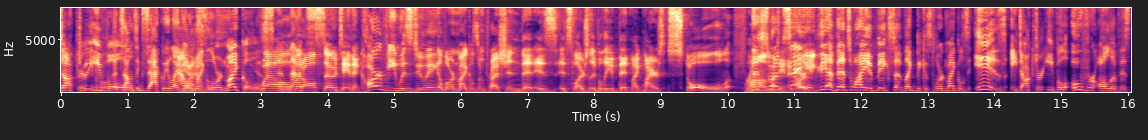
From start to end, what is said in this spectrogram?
Doctor Evil. That sounds exactly like out Lorne of Michaels. Lorne Michaels. Well, and but also Dana Carvey was doing a Lorne Michaels impression that is it's largely believed that Mike Myers stole from This is what Dana I'm saying. Carvey. Yeah, that's why it makes sense. Like because Lord Michaels is a Doctor Evil over all of this,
